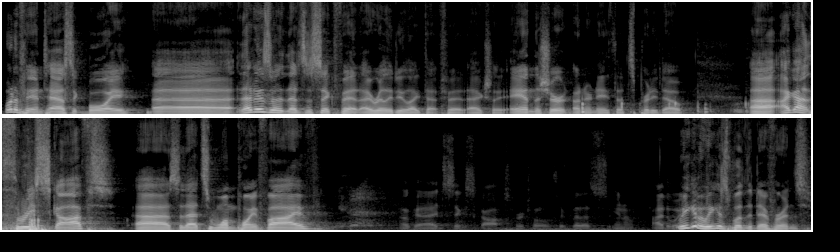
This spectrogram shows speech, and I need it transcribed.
What a fantastic boy! Uh, that is a that's a sick fit. I really do like that fit actually, and the shirt underneath. That's pretty dope. Uh, I got three scoffs, uh, so that's 1.5. Okay, I had six scoffs for a total of six, but that's, you know, either way. We can we can split the difference.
